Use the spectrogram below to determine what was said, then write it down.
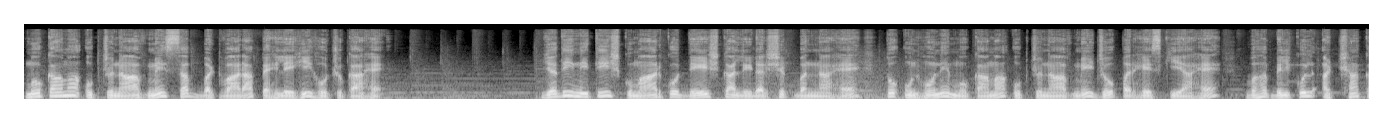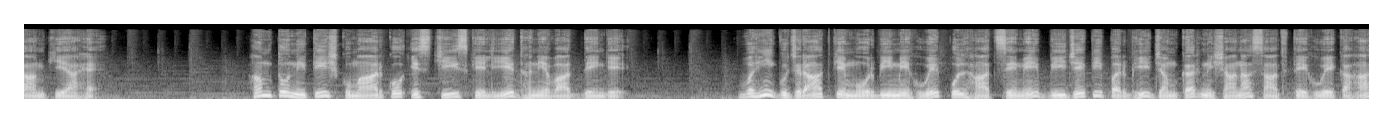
मोकामा उपचुनाव में सब बंटवारा पहले ही हो चुका है। यदि नीतीश कुमार को देश का लीडरशिप बनना है तो उन्होंने मोकामा उपचुनाव में जो परहेज किया है, वह बिल्कुल अच्छा काम किया है। हम तो नीतीश कुमार को इस चीज़ के लिए धन्यवाद देंगे। वहीं गुजरात के मोरबी में हुए पुल हादसे में बीजेपी पर भी जमकर निशाना साधते हुए कहा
